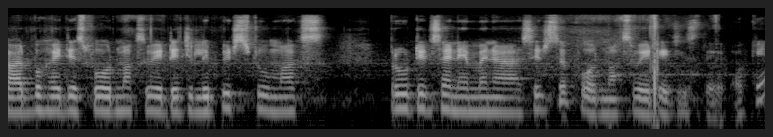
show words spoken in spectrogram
carbohydrates four marks weightage lipids two marks proteins and amino acids four marks weightage ఇస్తే ఓకే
